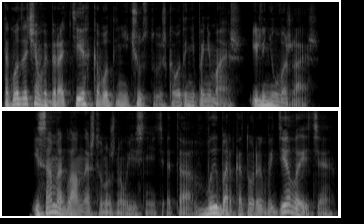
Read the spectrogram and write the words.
Так вот зачем выбирать тех, кого ты не чувствуешь, кого ты не понимаешь или не уважаешь? И самое главное, что нужно уяснить, это выбор, который вы делаете,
